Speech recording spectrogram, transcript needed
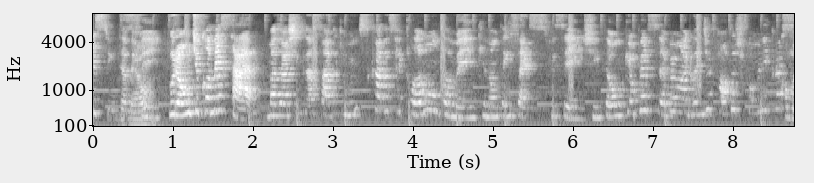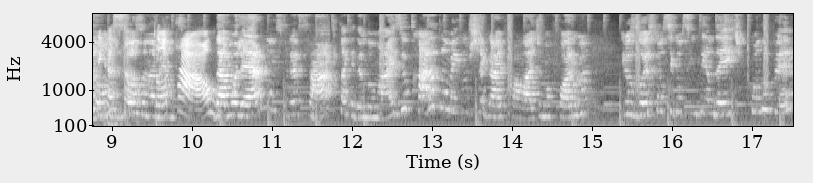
isso, entendeu? Sim. Por onde começar? Mas eu acho engraçado que muitos caras reclamam também que não tem sexo suficiente. Então o que eu percebo é uma grande falta de comunicação, Comunicação. Total. Da mulher não expressar que tá querendo mais e o cara também não chegar e falar de uma forma que os dois consigam se entender e, tipo, quando vê.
